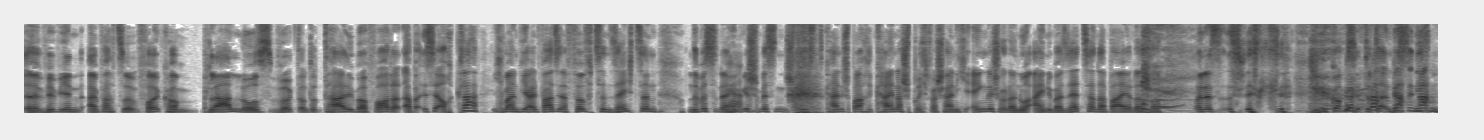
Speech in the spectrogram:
äh, Vivian einfach so vollkommen planlos wirkt und total überfordert. Aber ist ja auch klar, ich meine, wie alt war sie da? 15, 16? Und dann wirst du da Ja. hingeschmissen, sprichst keine Sprache, keiner spricht wahrscheinlich Englisch oder nur ein Übersetzer dabei oder so. Und es ist, es, du kommst hier total, bist in diesem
